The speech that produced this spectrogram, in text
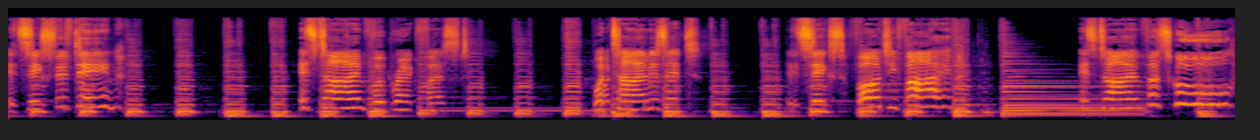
It's six fifteen. It's time for breakfast. What time is it? It's six forty-five. It's time for school.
